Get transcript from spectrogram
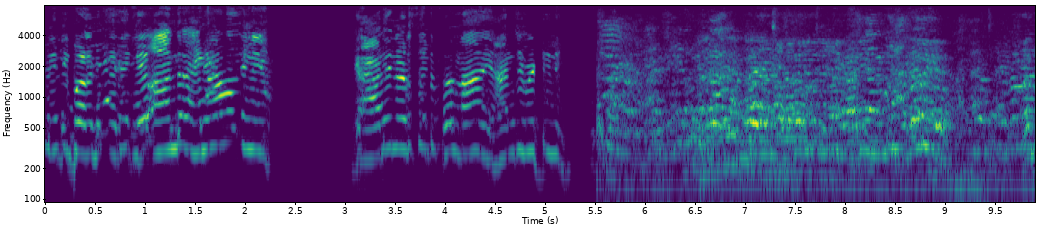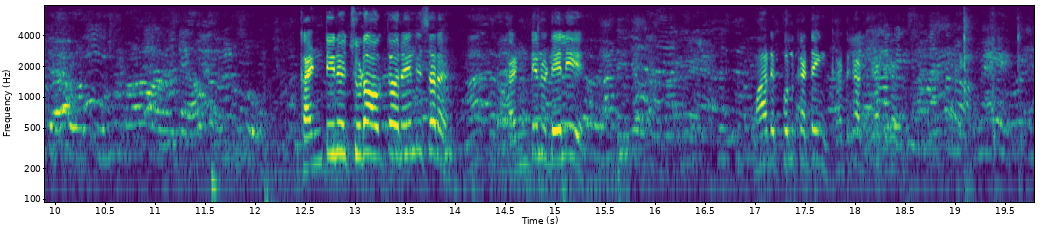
ಪ್ರೀತಿ ಬಹಳ ಅಂದ್ರೆ ಗಾಡಿ ನಡ್ಸಿಟ್ಟು ನಾ ಅಂಜಿ ಬಿಟ್ಟಿನಿ ಕಂಟಿನ್ಯೂ ಚೂಡ ಹೋಗ್ತಾವ್ರೇನ್ರಿ ಸರ್ ಕಂಟಿನ್ಯೂ ಡೈಲಿ ಮಾಡಿ full cutting cut cut cut cut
